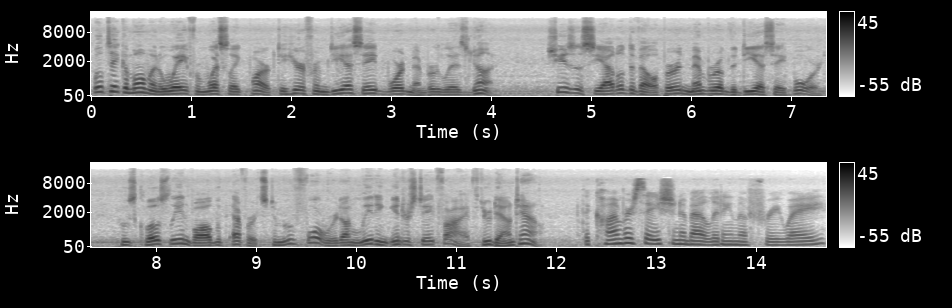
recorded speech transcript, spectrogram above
We'll take a moment away from Westlake Park to hear from DSA board member Liz Dunn. She is a Seattle developer and member of the DSA board who's closely involved with efforts to move forward on lidding Interstate 5 through downtown. The conversation about lidding the freeway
